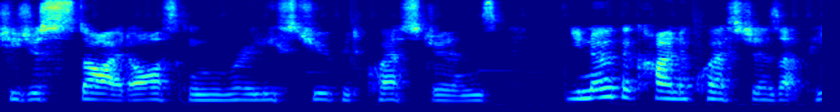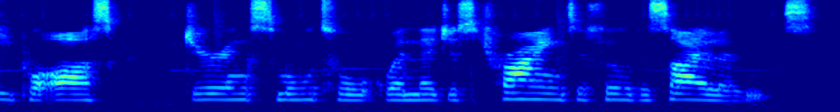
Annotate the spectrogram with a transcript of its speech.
she just started asking really stupid questions. You know, the kind of questions that people ask during small talk when they're just trying to fill the silence.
